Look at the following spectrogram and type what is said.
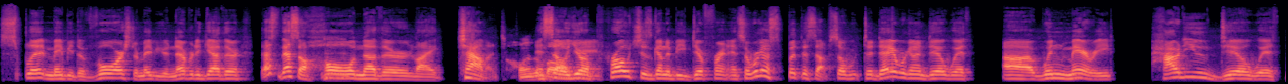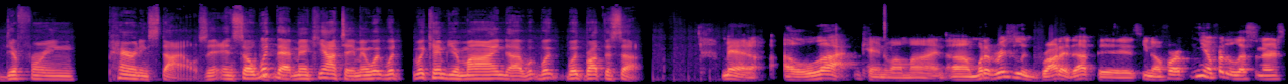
split, maybe divorced, or maybe you're never together. That's that's a mm-hmm. whole nother like challenge. And so your game. approach is going to be different. And so we're going to split this up. So today we're going to deal with uh, when married. How do you deal with differing parenting styles? And so with mm-hmm. that, man, Keontae, man, what what what came to your mind? Uh, what what brought this up? Man, a lot came to my mind. Um, what originally brought it up is, you know, for you know, for the listeners,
